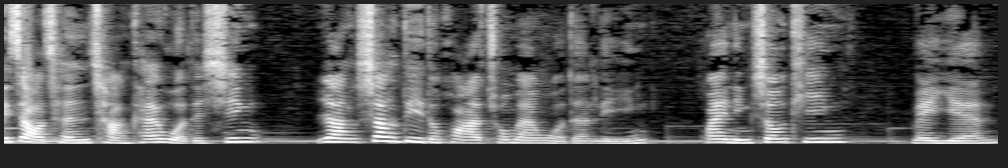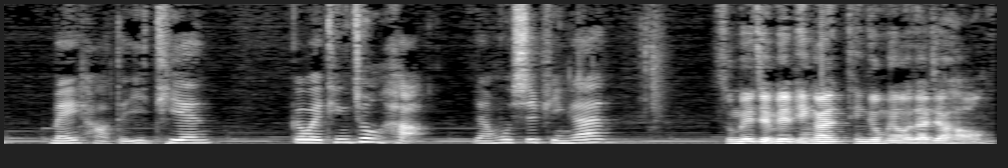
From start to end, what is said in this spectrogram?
每早晨敞开我的心，让上帝的话充满我的灵。欢迎您收听美言美好的一天。各位听众好，杨牧师平安，姊妹姐妹平安，听众朋友大家好。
